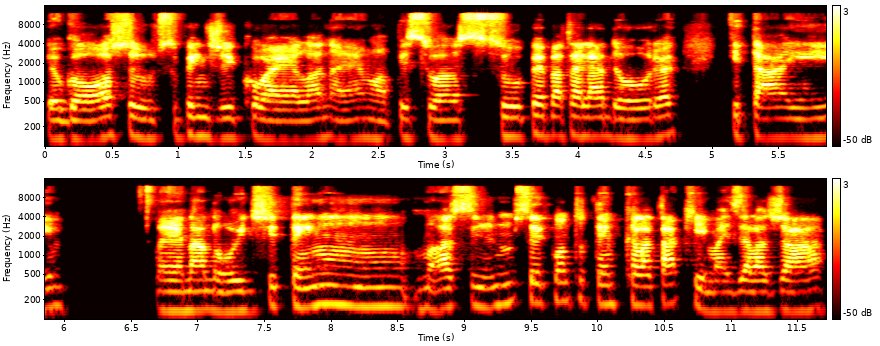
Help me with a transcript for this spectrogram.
Eu gosto, super indico ela, né? Uma pessoa super batalhadora que tá aí é, na noite. Tem um, assim, não sei quanto tempo que ela tá aqui, mas ela já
